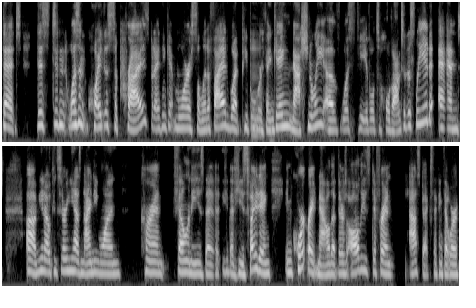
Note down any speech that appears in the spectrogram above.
that this didn't wasn't quite a surprise, but I think it more solidified what people mm. were thinking nationally of was he able to hold on to this lead? And um, you know, considering he has 91 current felonies that that he's fighting in court right now, that there's all these different aspects I think that were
